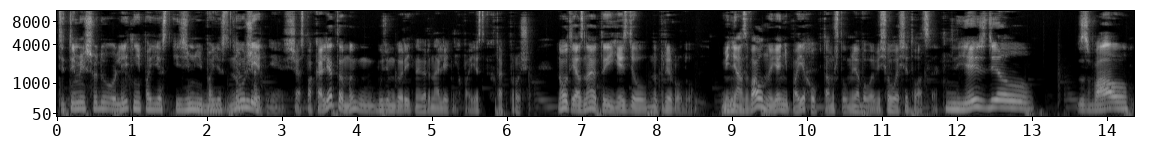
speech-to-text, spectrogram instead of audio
ты, ты имеешь в виду летние поездки, зимние поездки? Ну, вообще? летние. Сейчас пока лето, мы будем говорить, наверное, о летних поездках, так проще. Ну вот я знаю, ты ездил на природу. Меня звал, но я не поехал, потому что у меня была веселая ситуация. Ездил, звал,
